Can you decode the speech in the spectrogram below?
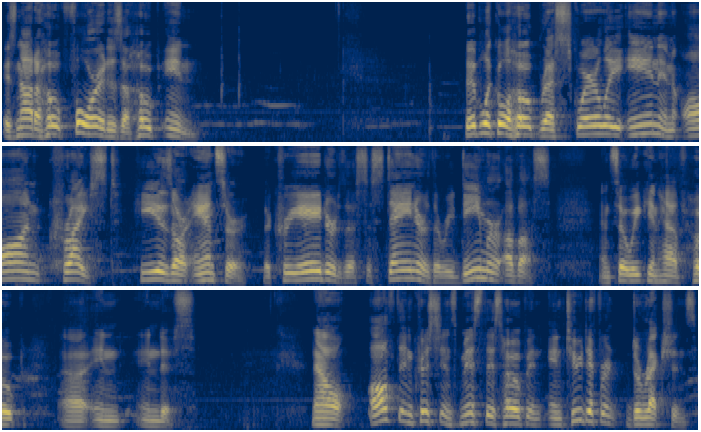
is not a hope for, it is a hope in. Biblical hope rests squarely in and on Christ. He is our answer, the creator, the sustainer, the redeemer of us. And so we can have hope uh, in, in this. Now, often Christians miss this hope in, in two different directions.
